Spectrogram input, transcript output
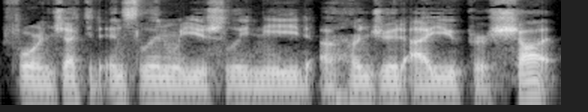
For injected insulin, we usually need 100 IU per shot.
